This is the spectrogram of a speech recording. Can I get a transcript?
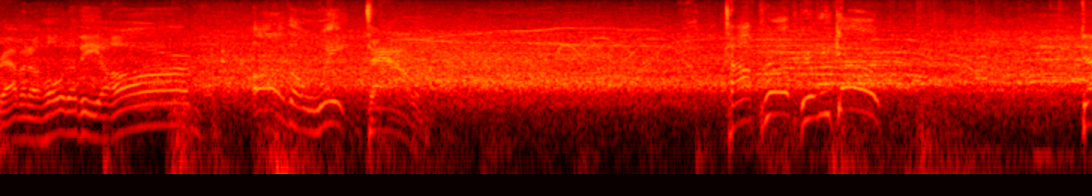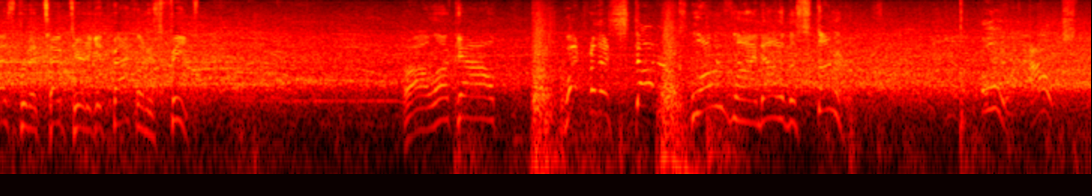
Grabbing a hold of the arm. All the weight down. Top rope, here we go. Desperate attempt here to get back on his feet. Oh, look out. Went for the stunner. Clotheslined out of the stunner. Oh, ouch.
